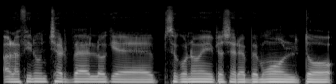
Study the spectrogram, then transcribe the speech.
alla fine un cervello che secondo me mi piacerebbe molto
